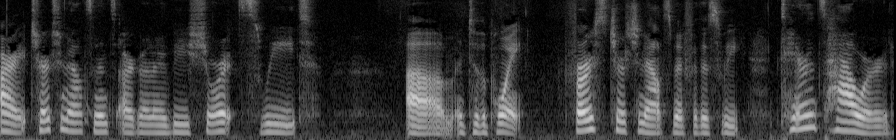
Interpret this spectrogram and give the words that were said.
All right, church announcements are going to be short, sweet, um, and to the point. First church announcement for this week Terrence Howard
